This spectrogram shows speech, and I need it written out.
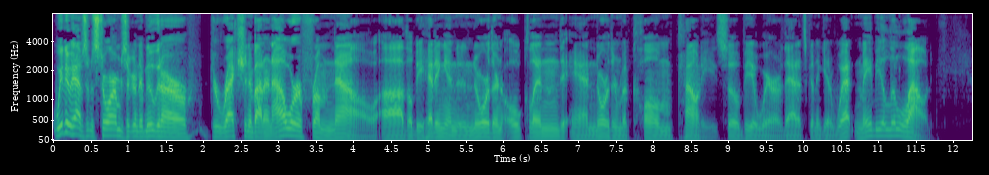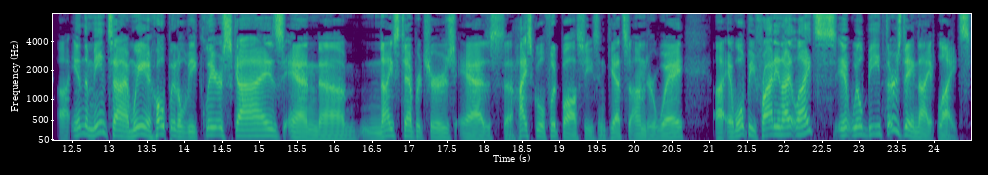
We do have some storms that are going to move in our direction about an hour from now. Uh, they'll be heading into northern Oakland and northern Macomb counties, so be aware of that. It's going to get wet and maybe a little loud. Uh, in the meantime, we hope it'll be clear skies and uh, nice temperatures as high school football season gets underway. Uh, it won't be Friday night lights, it will be Thursday night lights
